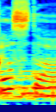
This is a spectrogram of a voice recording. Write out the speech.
Costa.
